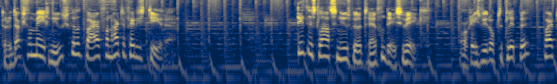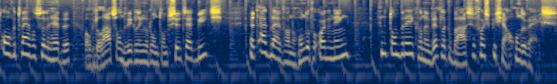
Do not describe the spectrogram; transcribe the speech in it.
De redactie van Meganieuws wil het paar van harte feliciteren. Dit is het laatste nieuwsbulletin van deze week. Morgen is weer op de klippen, waar het ongetwijfeld zullen hebben over de laatste ontwikkelingen rondom Sunset Beach, het uitblijven van een hondenverordening en het ontbreken van een wettelijke basis voor speciaal onderwijs.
